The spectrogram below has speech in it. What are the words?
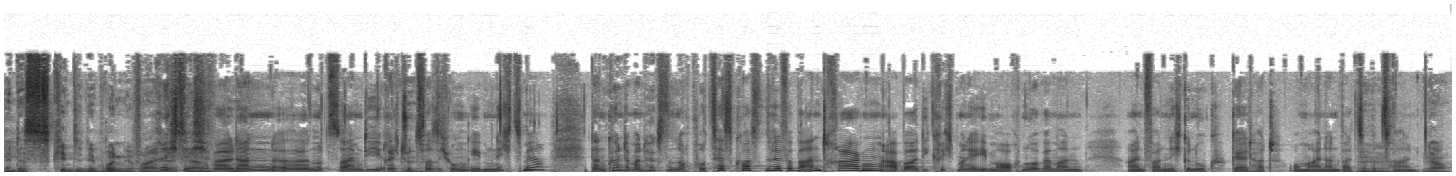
wenn das Kind in den Brunnen gefallen Richtig, ist. Ja? weil dann äh, nutzt einem die Rechtsschutzversicherung eben nichts mehr. Dann könnte man höchstens noch Prozesskostenhilfe beantragen, aber die kriegt man ja eben auch nur, wenn man einfach nicht genug Geld hat, um einen Anwalt zu bezahlen. Ja.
